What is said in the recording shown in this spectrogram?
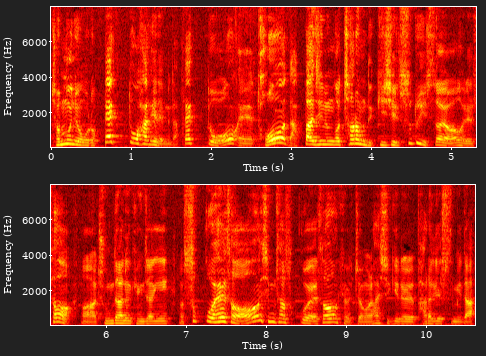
전문용어로 백도 하게 됩니다. 백도, 예, 더 나빠지는 것처럼 느끼실 수도 있어요. 그래서 어, 중단은 굉장히 숙고해서, 심사숙고해서 결정을 하시기를 바라겠습니다.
